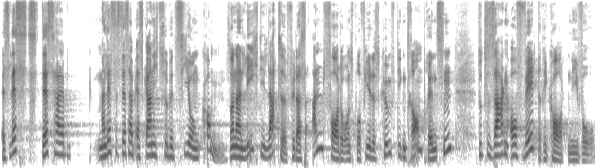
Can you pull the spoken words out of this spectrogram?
Es lässt deshalb, man lässt es deshalb erst gar nicht zur Beziehung kommen, sondern legt die Latte für das Anforderungsprofil des künftigen Traumprinzen sozusagen auf Weltrekordniveau.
